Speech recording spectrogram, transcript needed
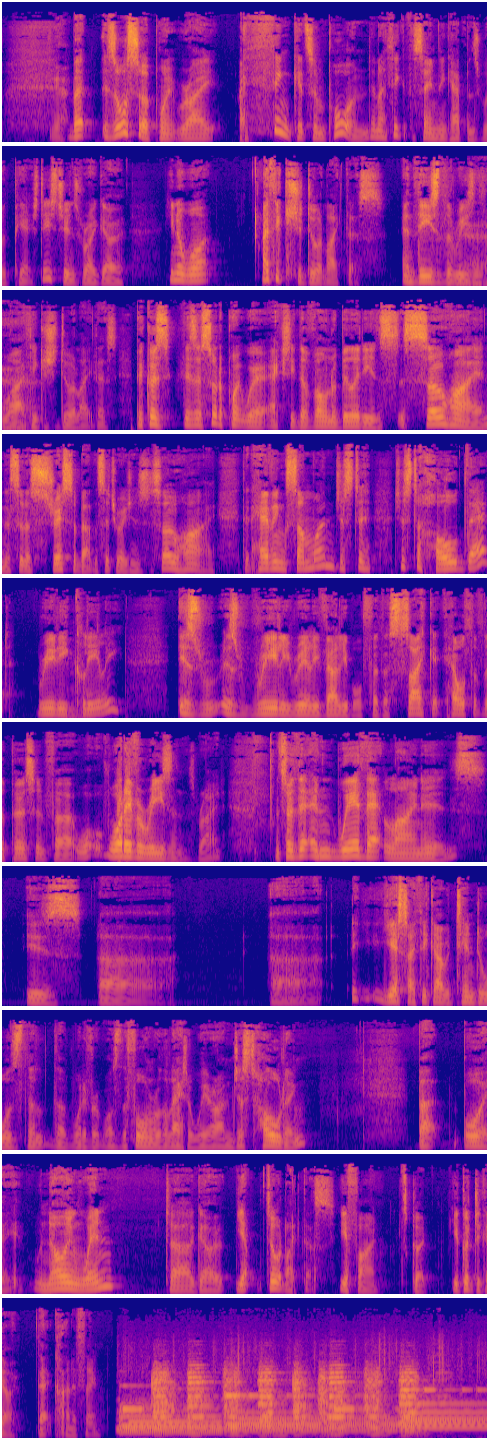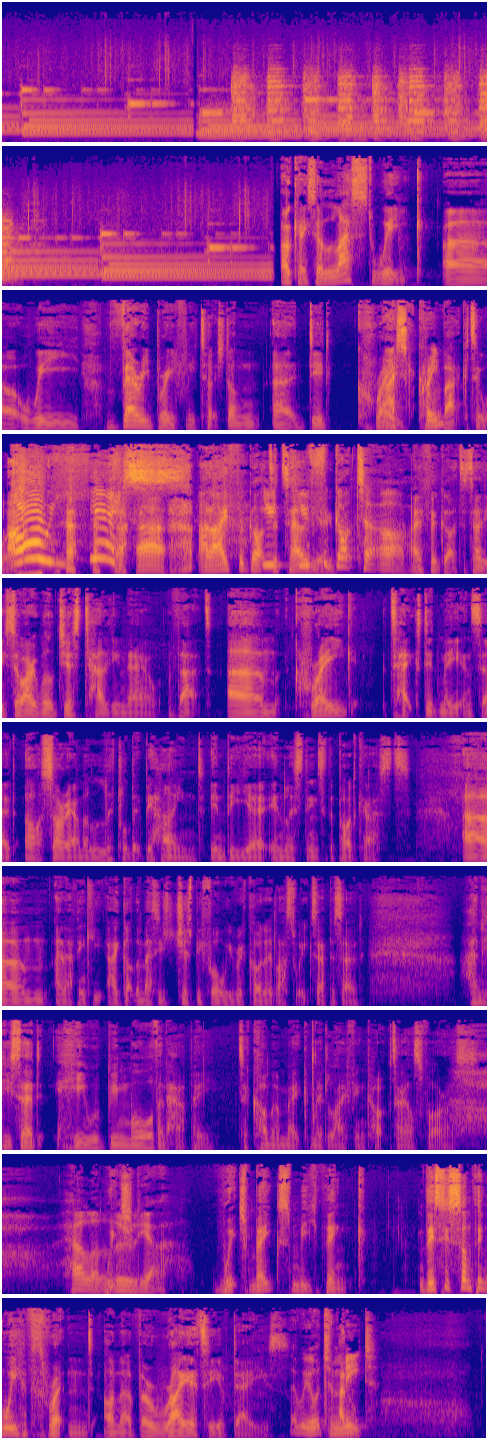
Yeah. But there's also a point where I, I think it's important, and I think the same thing happens with PhD students where I go, you know what? I think you should do it like this. And these are the reasons why I think you should do it like this. Because there's a sort of point where actually the vulnerability is so high and the sort of stress about the situation is so high that having someone just to just to hold that really mm. clearly is is really really valuable for the psychic health of the person for wh- whatever reasons, right? And so, the, and where that line is is. Uh, uh, yes, I think I would tend towards the, the whatever it was, the former or the latter, where I'm just holding. But boy, knowing when to go, yep, do it like this. You're fine. It's good. You're good to go. That kind of thing. Okay, so last week uh, we very briefly touched on uh, did Craig Ice come back to us? Oh yes, and I forgot you, to tell you you. forgot to. Oh, I forgot to tell you. So I will just tell you now that um, Craig texted me and said, "Oh, sorry, I'm a little bit behind in the uh, in listening to the podcasts." Um, and I think he, I got the message just before we recorded last week's episode. And he said he would be more than happy to come and make Midlifing cocktails for us, hallelujah! which makes me think this is something we have threatened on a variety of days. that we ought to meet.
